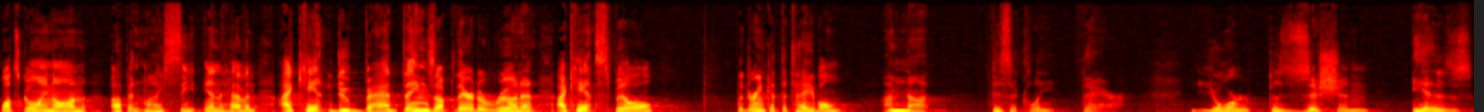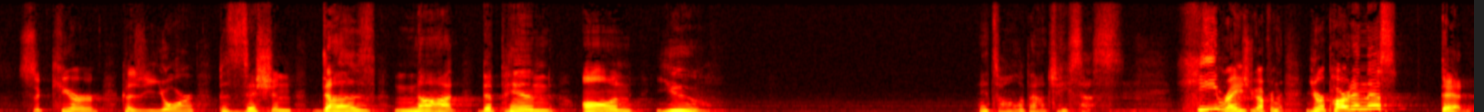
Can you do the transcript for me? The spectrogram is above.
what's going on up in my seat in heaven. I can't do bad things up there to ruin it. I can't spill the drink at the table, I'm not physically there. Your position is secure because your position does not depend on you. It's all about Jesus. He raised you up from the, your part in this, dead.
